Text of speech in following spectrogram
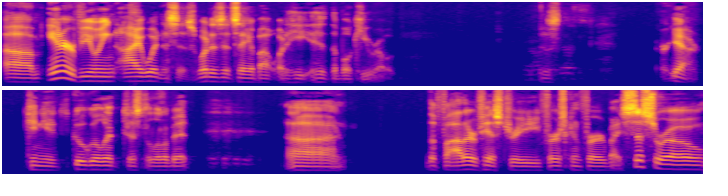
um, interviewing eyewitnesses. What does it say about what he the book he wrote? Just, yeah, can you Google it just a little bit? Uh, the father of history, first conferred by Cicero,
